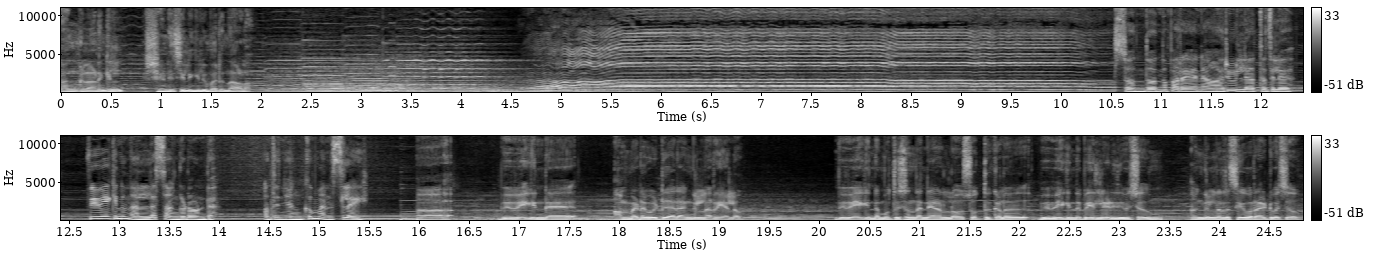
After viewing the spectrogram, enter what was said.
അങ്കിളാണെങ്കിൽ ക്ഷണിച്ചില്ലെങ്കിലും വരുന്ന ആളാ. സ്വന്തം എന്ന് പറയാൻ ആരും ഇല്ലാത്തതിൽ വിവേകിന് നല്ല സങ്കടമുണ്ട്. അത് ഞങ്ങൾക്ക് മനസ്സിലായി. വിവേകിന്റെ അമ്മയുടെ വീട്ടുകാരെ അങ്കിളിന് അറിയാലോ. വിവേകിന്റെ മുത്തശ്ശൻ തന്നെയാണല്ലോ സ്വത്തുക്കൾ വിവേകിന്റെ പേരിൽ എഴുതി വെച്ചതും അങ്കിളിന് റിസീവറായിട്ട് വെച്ചതും.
